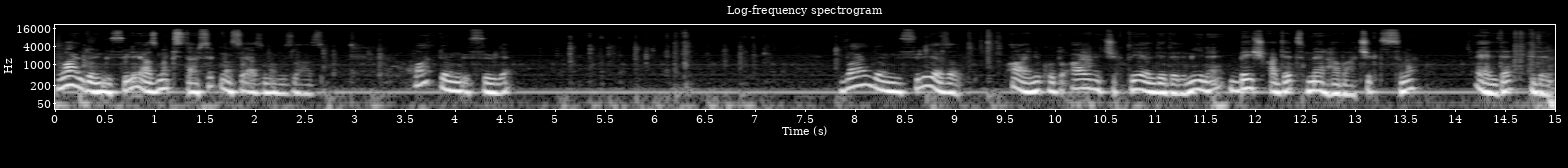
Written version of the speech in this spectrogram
while döngüsüyle yazmak istersek nasıl yazmamız lazım? While döngüsüyle while döngüsüyle yazalım. Aynı kodu, aynı çıktıyı elde edelim. Yine 5 adet merhaba çıktısını elde edelim.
